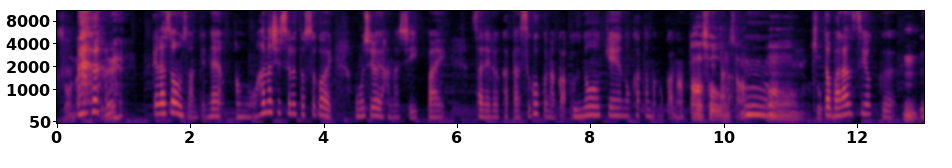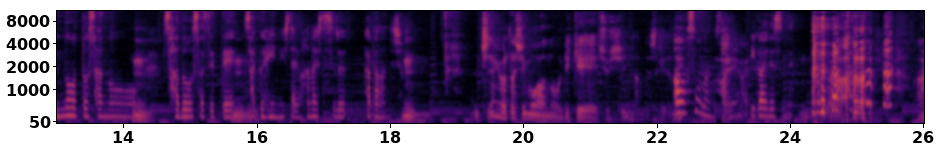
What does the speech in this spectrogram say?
そうなんですね。武田壮雲さんってねあのお話しするとすごい面白い話いっぱいされる方すごくなんか右脳系の方なのかなと思あってたら。そうさん、うん。うんきっとバランスよくうん。右脳と左脳をうん。作動させてうん。作品にしたりお話しする方なんでしょう、うん、ちなみに私もあの理系出身なんですけどね。あそうなんですね、はいはい。意外ですね。うん。だからあ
